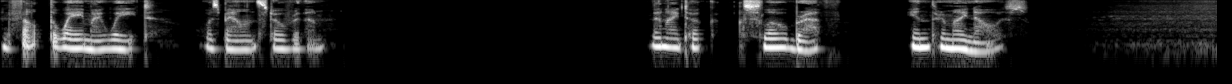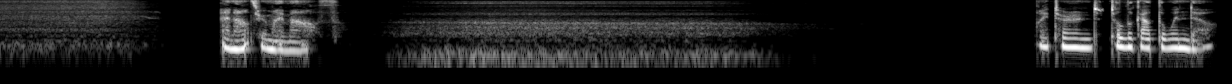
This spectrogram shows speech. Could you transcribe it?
and felt the way my weight was balanced over them. Then I took a slow breath in through my nose and out through my mouth. I turned to look out the window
